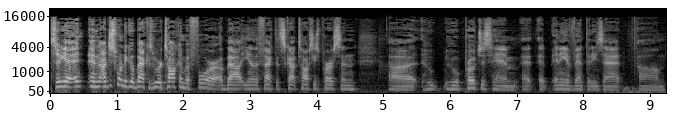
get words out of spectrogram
so yeah, and, and I just wanted to go back because we were talking before about you know the fact that Scott Toxey's person uh, who who approaches him at, at any event that he's at. Um,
